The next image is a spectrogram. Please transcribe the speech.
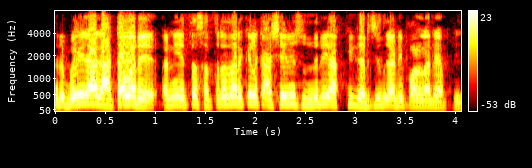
तर बैल हा घाटावर आहे. आणि येत्या सतरा तारखेला काशी आणि सुंदरी अख्खी घरचीच गाडी पळणार आहे आपली.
